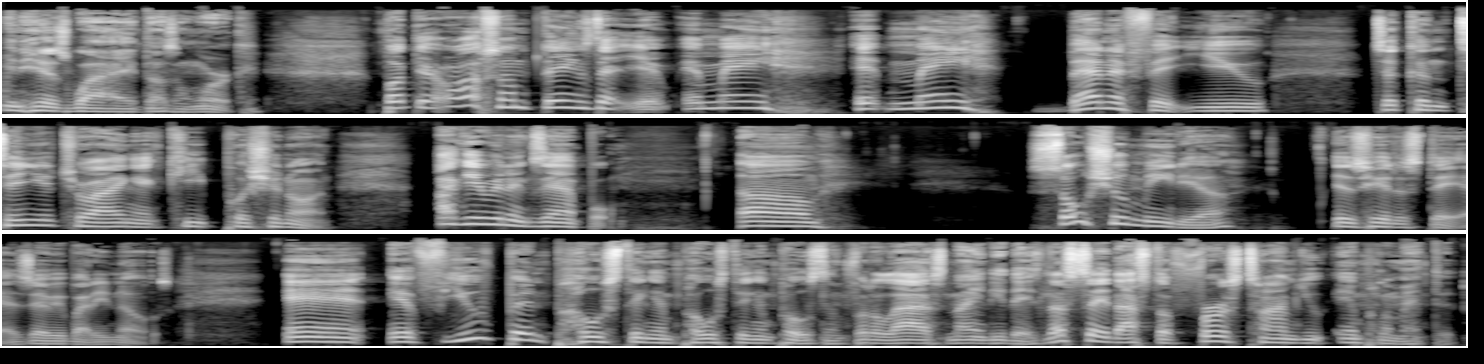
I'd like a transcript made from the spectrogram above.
And here's why it doesn't work. But there are some things that it, it may, it may benefit you to continue trying and keep pushing on. I'll give you an example. Um, social media is here to stay, as everybody knows. And if you've been posting and posting and posting for the last 90 days, let's say that's the first time you implemented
